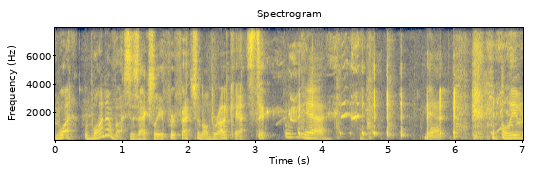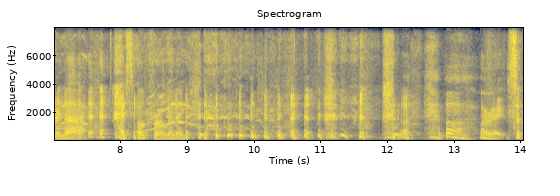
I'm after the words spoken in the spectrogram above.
one, one of us is actually a professional broadcaster. Yeah, yeah. Believe it or not, I spoke for a living. Oh, all right, so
